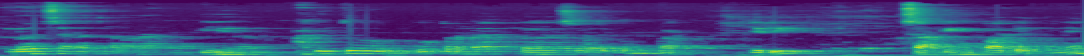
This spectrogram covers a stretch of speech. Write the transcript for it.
lu sangat terlalu rame. Iya, aku tuh gue pernah ke suatu tempat, jadi saking padatnya,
